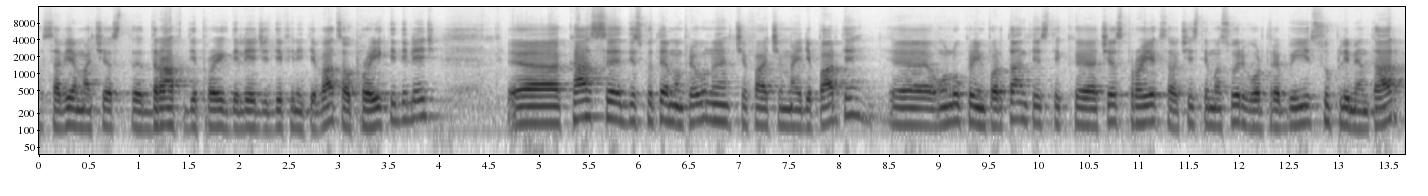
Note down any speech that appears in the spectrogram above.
să avem acest draft de proiect de lege definitivat sau proiecte de legi, ca să discutăm împreună ce facem mai departe. Un lucru important este că acest proiect sau aceste măsuri vor trebui suplimentar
